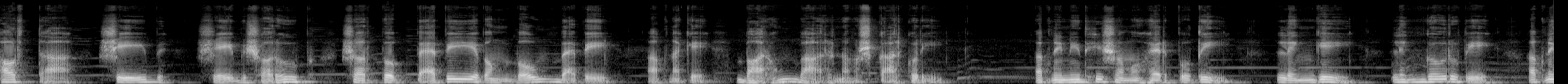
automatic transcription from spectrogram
হর্তা, শিব শিব স্বরূপ সর্বব্যাপী এবং বোমব্যাপী আপনাকে বারংবার নমস্কার করি। আপনি নিধিসমূহের প্রতি লিঙ্গে, লিঙ্গরূপী, আপনি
